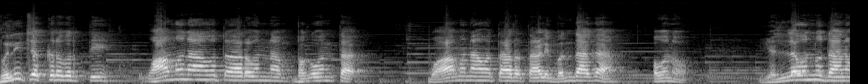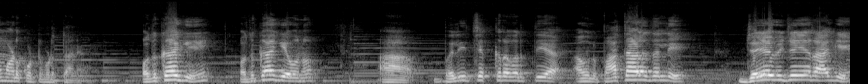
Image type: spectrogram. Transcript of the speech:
ಬಲಿಚಕ್ರವರ್ತಿ ವಾಮನಾವತಾರವನ್ನು ಭಗವಂತ ವಾಮನಾವತಾರ ತಾಳಿ ಬಂದಾಗ ಅವನು ಎಲ್ಲವನ್ನೂ ದಾನ ಮಾಡಿಕೊಟ್ಟು ಬಿಡ್ತಾನೆ. ಅದಕ್ಕಾಗಿ ಅದಕ್ಕಾಗಿ ಅವನು ಆ ಬಲಿಚಕ್ರವರ್ತಿಯ ಅವನು ಪಾತಾಳದಲ್ಲಿ ಜಯ ವಿಜಯರಾಗಿ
